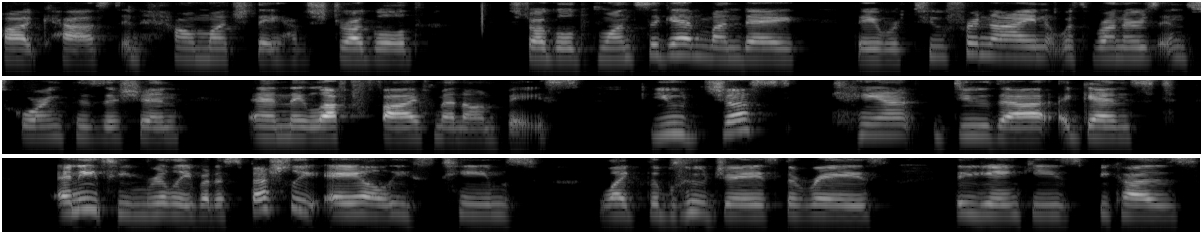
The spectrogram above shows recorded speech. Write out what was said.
podcast and how much they have struggled, struggled once again Monday. They were two for nine with runners in scoring position and they left five men on base. You just can't do that against any team really, but especially AL East teams like the Blue Jays, the Rays, the Yankees, because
